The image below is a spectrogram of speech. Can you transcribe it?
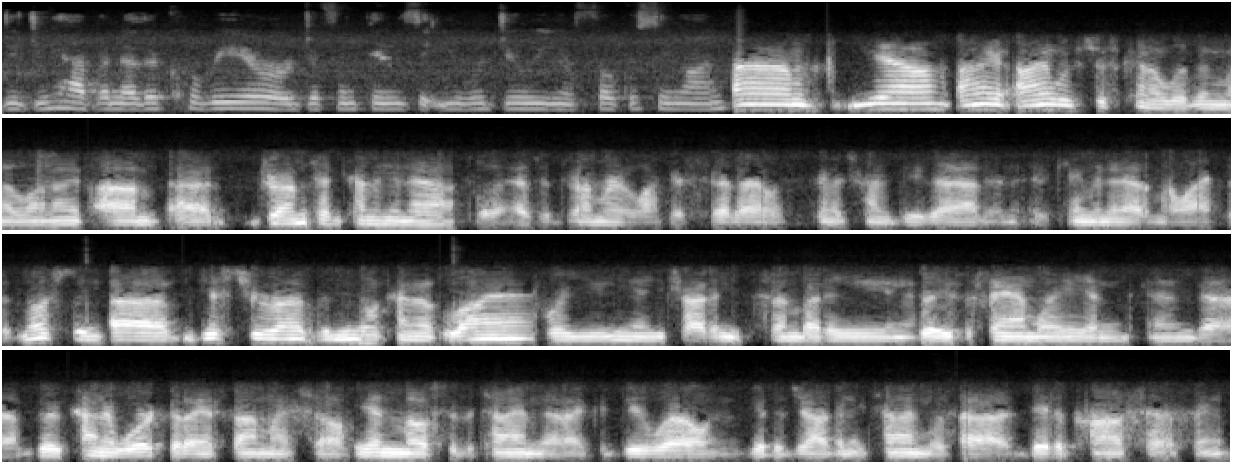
Did you have another career or different things that you were doing or focusing on? Um, yeah, I I was just kind of living my life. Um, uh, drums had come in and out so as a drummer. Like I said, I was kind of trying to do that, and it came in and out of my life. But mostly, uh, just your run of the mill kind of life where you you know you try to meet somebody and raise a family, and and uh, the kind of work that I found myself in most of the time that I could do well and get a job anytime was uh, data processing,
